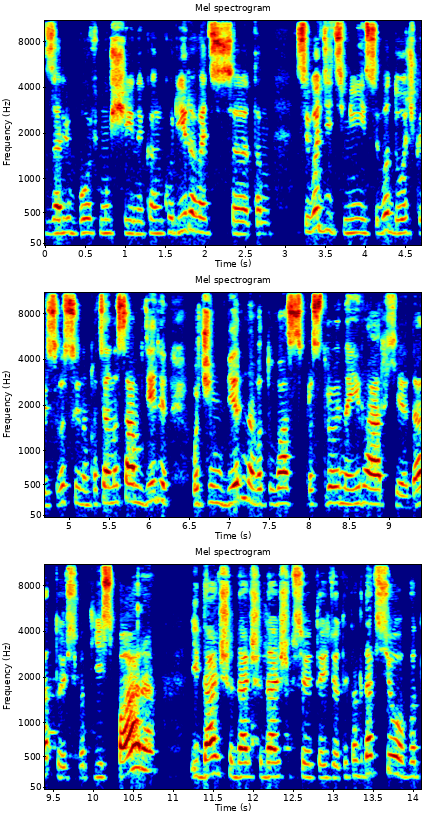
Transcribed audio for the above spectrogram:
за любовь мужчины, конкурировать с, там, с его детьми, с его дочкой, с его сыном. Хотя на самом деле очень верно, вот у вас простроена иерархия, да, то есть вот есть пара, и дальше, дальше, дальше все это идет. И когда все вот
